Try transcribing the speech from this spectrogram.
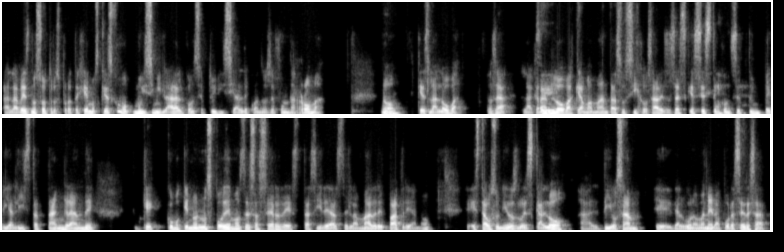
a la vez nosotros protegemos, que es como muy similar al concepto inicial de cuando se funda Roma, ¿no? Que es la loba. O sea, la gran loba que amamanta a sus hijos, ¿sabes? O sea, es que es este concepto imperialista tan grande que como que no nos podemos deshacer de estas ideas de la madre patria, ¿no? Estados Unidos lo escaló al tío Sam eh, de alguna manera, por hacer esa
